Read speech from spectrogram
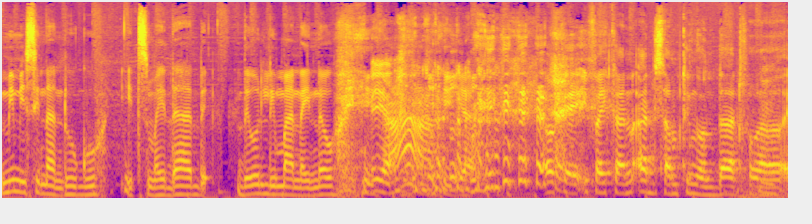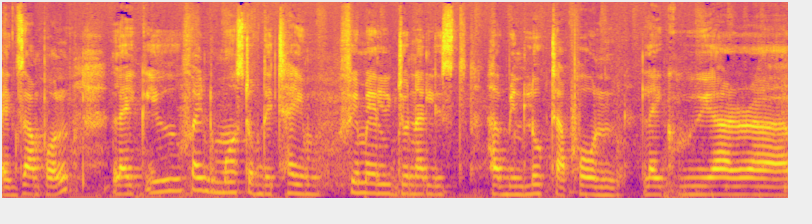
mimi sina ndugu it's my dad the only man i know Yeah. yeah. okay, if I can add something on that, for uh, example, like you find most of the time female journalists have been looked upon like we are uh,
